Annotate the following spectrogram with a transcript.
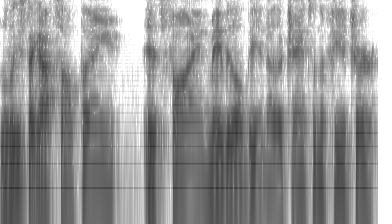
at least I got something. It's fine. Maybe there'll be another chance in the future."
